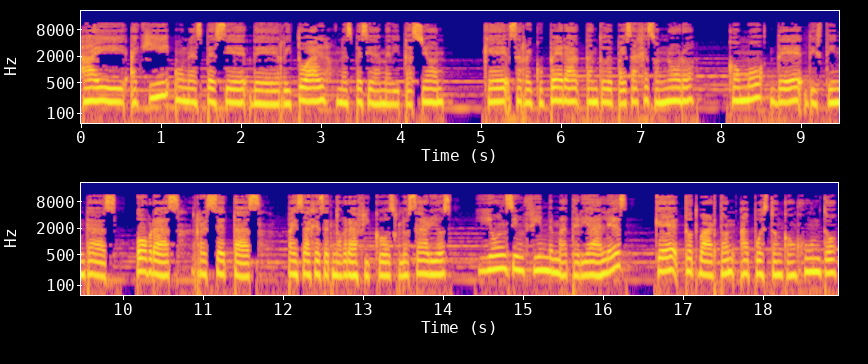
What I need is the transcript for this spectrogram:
Hay aquí una especie de ritual, una especie de meditación que se recupera tanto de paisaje sonoro como de distintas obras, recetas, paisajes etnográficos, glosarios y un sinfín de materiales que Todd Barton ha puesto en conjunto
